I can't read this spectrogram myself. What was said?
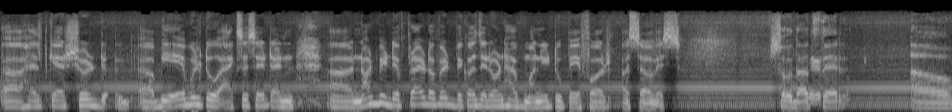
uh, healthcare should uh, be able to access it and uh, not be deprived of it because they don't have money to pay for a service. So that's there. Um,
